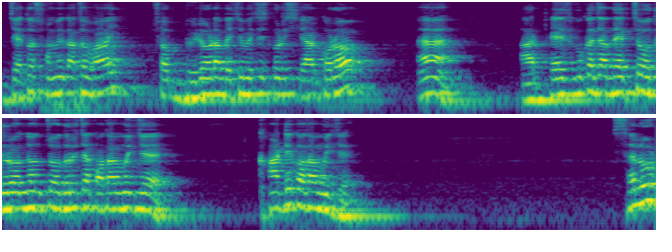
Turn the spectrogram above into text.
যত শ্রমিক আছো ভাই, সব ভিডিওটা বেশি বেশি করে শেয়ার করো হ্যাঁ? আর ফেসবুকে যা দেখছে অধিরঞ্জন চৌধুরী যা কথা বলছে, খাঁটি কথা বলছে। স্যালুট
